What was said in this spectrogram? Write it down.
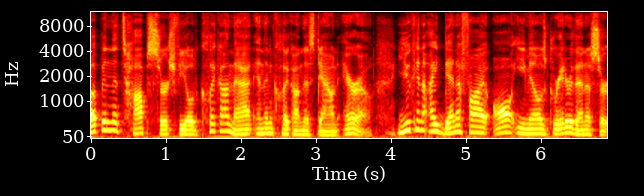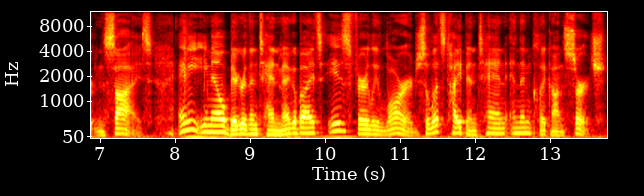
Up in the top search field, click on that and then click on this down arrow. You can identify all emails greater than a certain size. Any email bigger than 10 megabytes is fairly large, so let's type in 10 and then click on search.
